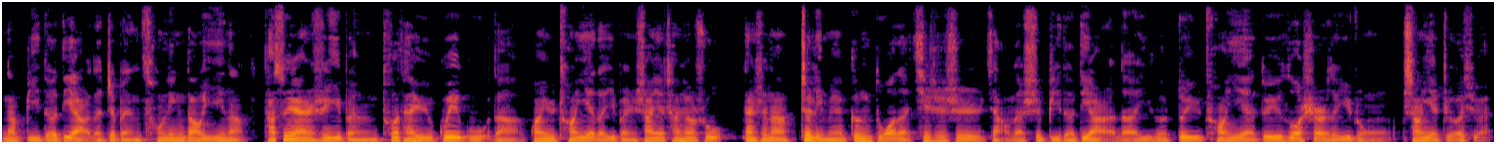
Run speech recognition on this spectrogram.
那彼得蒂尔的这本《从零到一》呢？它虽然是一本脱胎于硅谷的关于创业的一本商业畅销书，但是呢，这里面更多的其实是讲的是彼得蒂尔的一个对于创业、对于做事儿的一种商业哲学。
